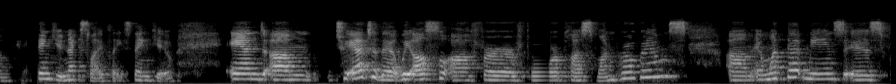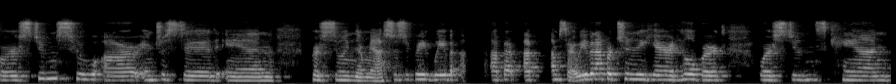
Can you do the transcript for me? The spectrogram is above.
Okay, thank you. Next slide, please. Thank you. And um, to add to that, we also offer four plus one programs. Um, and what that means is for students who are interested in pursuing their master's degree, we have I'm sorry, we have an opportunity here at Hilbert where students can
